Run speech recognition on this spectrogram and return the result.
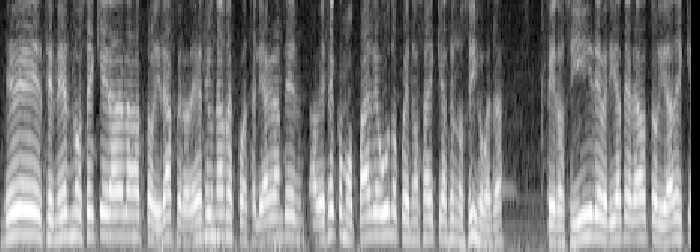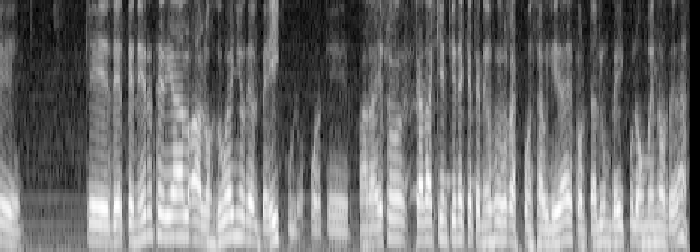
debe tener, no sé qué era las autoridades, pero debe ser una responsabilidad grande. A veces como padre uno pues no sabe qué hacen los hijos, ¿verdad? Pero sí debería tener las autoridades que, que detener sería a los dueños del vehículo, porque para eso cada quien tiene que tener su responsabilidad de soltarle un vehículo a un menor de edad.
